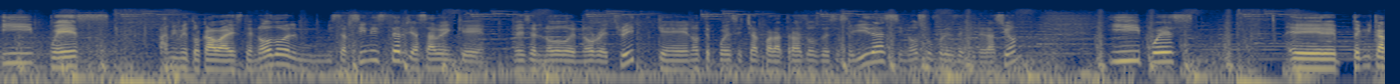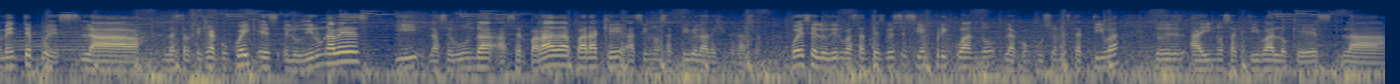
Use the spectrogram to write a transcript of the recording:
Y pues a mí me tocaba este nodo, el Mr. Sinister, ya saben que es el nodo de no retreat, que no te puedes echar para atrás dos veces seguidas, si no sufres degeneración. Y pues eh, técnicamente pues la, estrategia con Quake es eludir una vez y la segunda hacer parada para que así nos active la degeneración. Puedes eludir bastantes veces siempre y cuando la concusión esté activa, entonces ahí nos activa lo que es la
